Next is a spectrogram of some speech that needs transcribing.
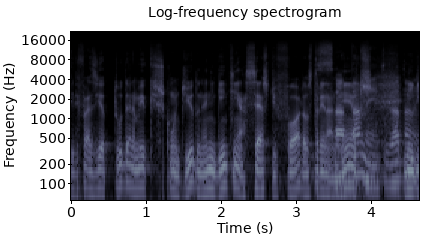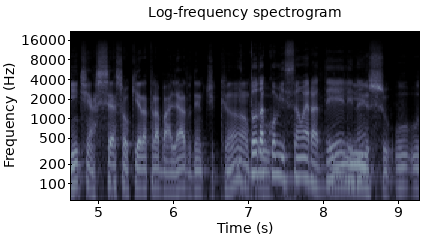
ele fazia tudo, era meio que escondido, né? Ninguém tinha acesso de fora aos treinamentos. Exatamente, exatamente. Ninguém tinha acesso ao que era trabalhado dentro de campo. E toda a comissão era dele, Isso, né? Isso. O,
